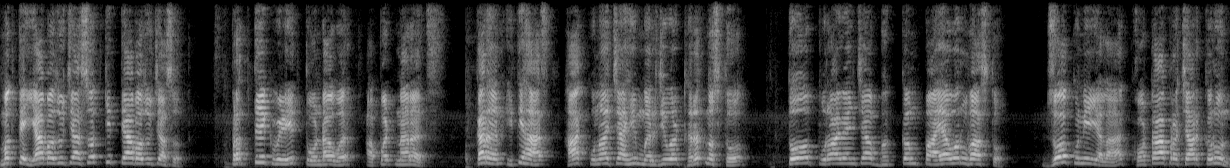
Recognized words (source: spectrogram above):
मग ते या बाजूचे असोत की त्या बाजूचे असोत? प्रत्येक वेळी तोंडावर आपटणारच. कारण इतिहास हा कुणाच्याही मर्जीवर ठरत नसतो. तो पुराव्यांच्या भक्कम पायावर उभा असतो. जो कुणी याला खोटा प्रचार करून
